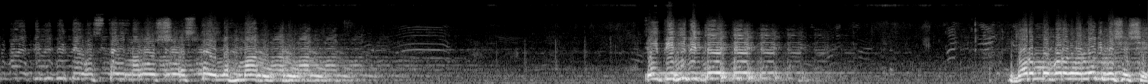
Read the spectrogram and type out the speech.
সবাই পৃথিবীতে অস্থায়ী মানুষ, অস্থায়ী মেহমান এই পৃথিবীতে ধর্ম বর্ণ নির্বিশেষে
